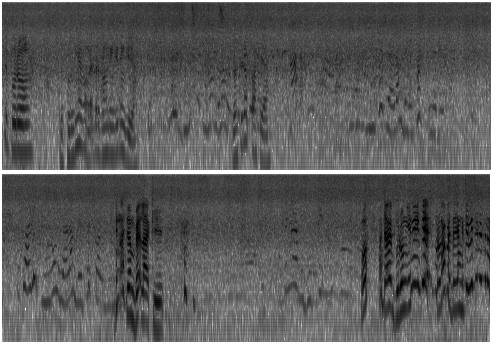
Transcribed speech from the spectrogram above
Itu burung. Burungnya kok nggak terbang tinggi-tinggi ya? Itu lepas ya? jalan bebas ini deh. Kecuali burung jalan bebas kalau gini. Ini ada mbek lagi. Tapi ini lebih bukti. Oh, ada burung ini, Dek. Burung apa itu? Yang kecil-kecil itu.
